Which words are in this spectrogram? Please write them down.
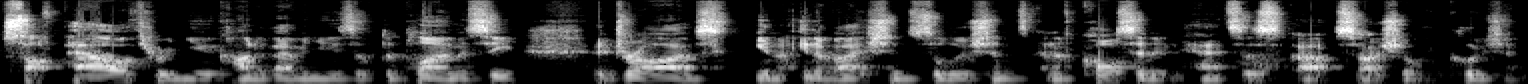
soft power through new kind of avenues of diplomacy. It drives you know innovation solutions, and of course, it enhances uh, social inclusion.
